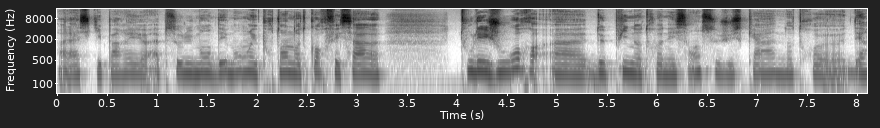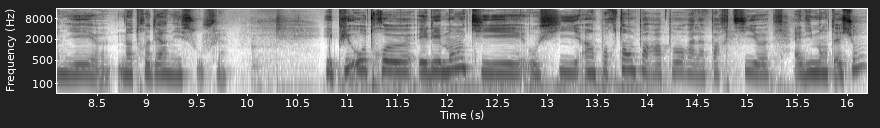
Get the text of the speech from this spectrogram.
Voilà, ce qui paraît absolument dément. Et pourtant, notre corps fait ça euh, tous les jours euh, depuis notre naissance jusqu'à notre dernier, euh, notre dernier souffle. Et puis autre élément qui est aussi important par rapport à la partie alimentation,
